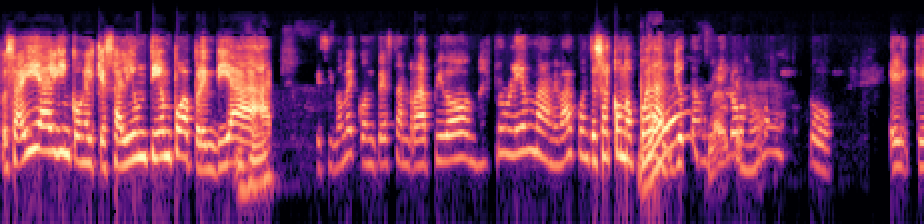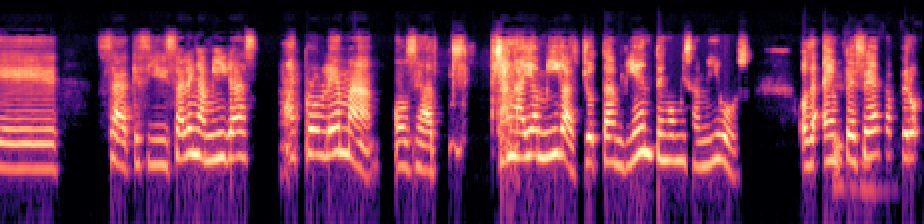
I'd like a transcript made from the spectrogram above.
pues ahí alguien con el que salí un tiempo aprendí a, que si no me contestan rápido, no hay problema, me va a contestar cuando puedan. yo también lo El que, o sea, que si salen amigas, no hay problema. O sea, hay amigas, yo también tengo mis amigos. O sea, empecé a, pero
